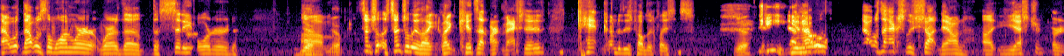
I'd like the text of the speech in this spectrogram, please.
That was that was the one where where the the city ordered Yeah, um, yep. essentially essentially like like kids that aren't vaccinated can't come to these public places. Yeah. Gee, Yeah, you know, was, that was actually shot down uh, yesterday or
